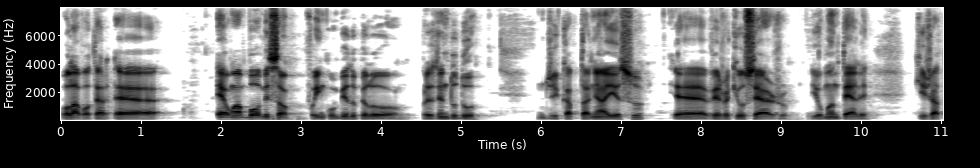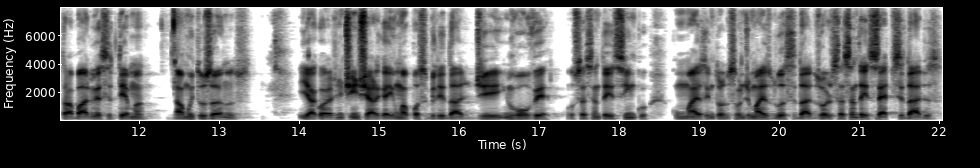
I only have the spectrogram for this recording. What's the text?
Olá, Walter. É, é uma boa missão. Fui incumbido pelo presidente Dudu de capitanear isso. É, vejo aqui o Sérgio e o Mantelli, que já trabalham esse tema há muitos anos, e agora a gente enxerga aí uma possibilidade de envolver os 65 com mais introdução de mais duas cidades hoje, 67 cidades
